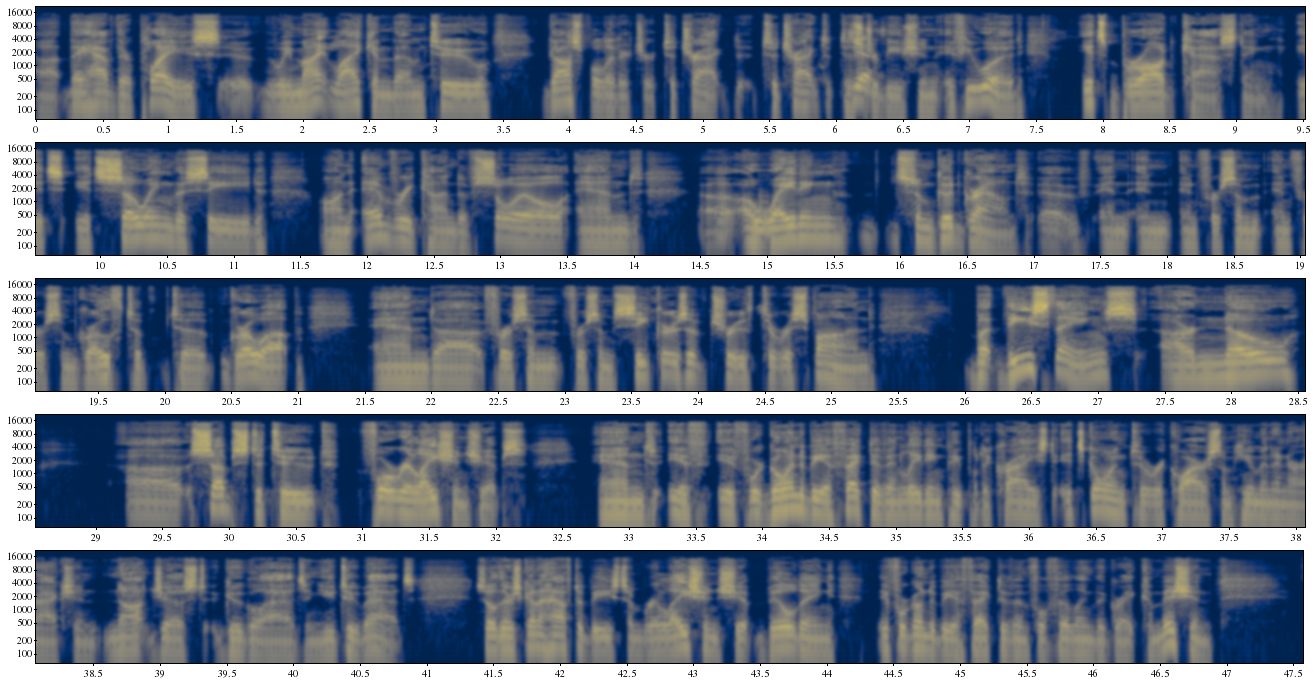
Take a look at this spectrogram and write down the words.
Uh, they have their place. Uh, we might liken them to gospel literature, to tract to tract distribution, yes. if you would. It's broadcasting. It's it's sowing the seed on every kind of soil and uh, awaiting some good ground uh, and and and for some and for some growth to to grow up and uh, for some for some seekers of truth to respond. But these things are no uh, substitute for relationships and if if we're going to be effective in leading people to Christ, it's going to require some human interaction, not just Google ads and YouTube ads. So there's going to have to be some relationship building if we're going to be effective in fulfilling the Great Commission.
